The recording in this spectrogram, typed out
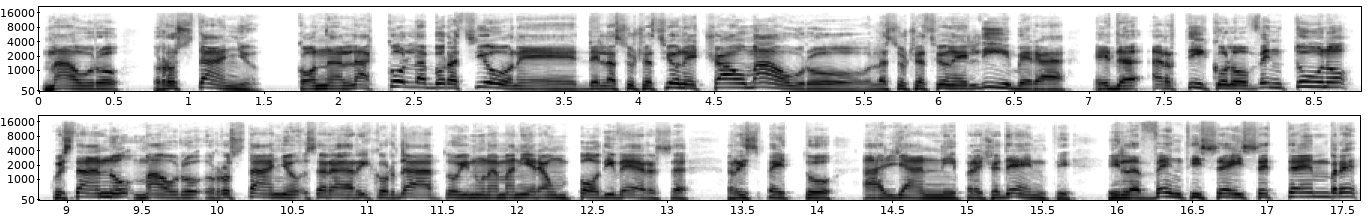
Mauro Rostagno con la collaborazione dell'associazione Ciao Mauro, l'associazione Libera ed Articolo 21, quest'anno Mauro Rostagno sarà ricordato in una maniera un po' diversa rispetto agli anni precedenti. Il 26 settembre,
